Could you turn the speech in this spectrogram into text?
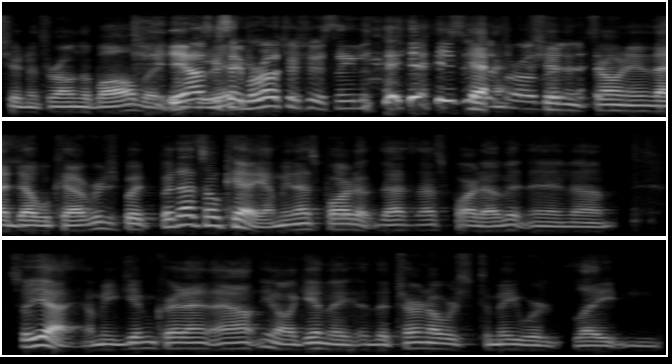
shouldn't have thrown the ball, but Yeah, I was gonna say did. Morocha should have seen he should yeah, have thrown shouldn't have thrown into that double coverage, but but that's okay. I mean that's part of that's that's part of it, and um, so yeah, I mean give him credit. And, uh, you know, again the the turnovers to me were late and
